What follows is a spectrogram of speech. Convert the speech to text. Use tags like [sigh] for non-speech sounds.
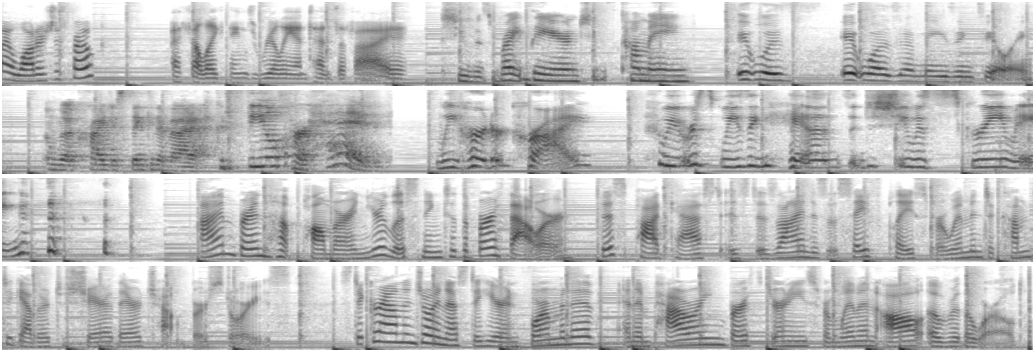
my water just broke. I felt like things really intensified. She was right there and she was coming. It was it was an amazing feeling. I'm gonna cry just thinking about it. I could feel her head. We heard her cry. We were squeezing hands and she was screaming. [laughs] I'm Bryn Huntpalmer, and you're listening to The Birth Hour. This podcast is designed as a safe place for women to come together to share their childbirth stories. Stick around and join us to hear informative and empowering birth journeys from women all over the world.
